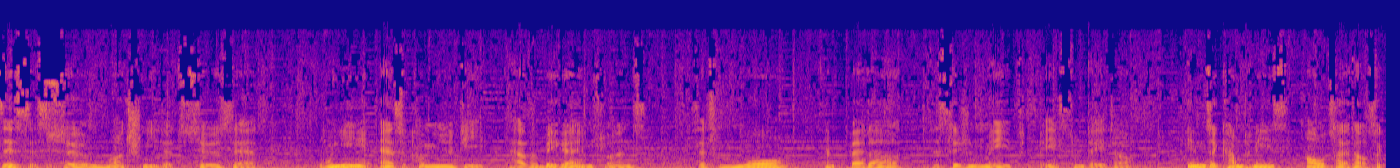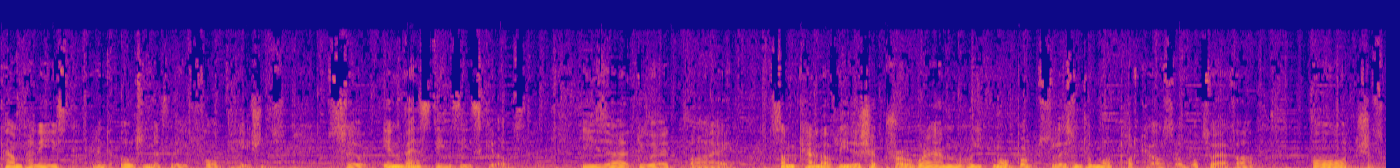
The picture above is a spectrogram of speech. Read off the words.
This is so much needed so that we as a community have a bigger influence. There's more and better decision made based on data in the companies, outside of the companies, and ultimately for patients. So invest in these skills. Either do it by some kind of leadership program, read more books, listen to more podcasts or whatsoever, or just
